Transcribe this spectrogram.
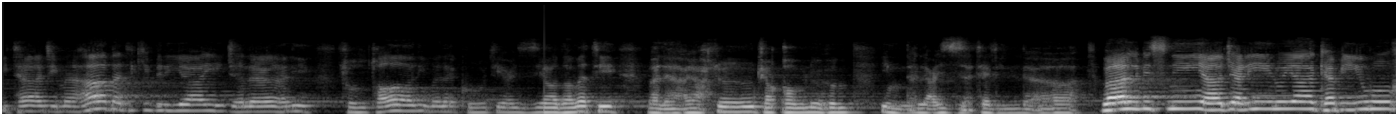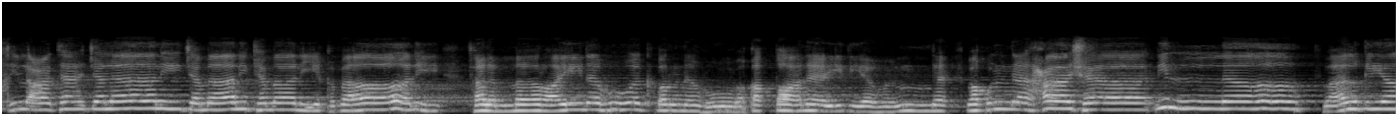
بتاج مهابة كبرياء جلالي سلطان ملكوت عز عظمتي. ولا يحسنك قولهم إن العزة لله. وألبسني يا جليل يا كبير خلعة جلالي جمال كمال إقبالي. فلما رأينه أكبرنه وقطعن أيديهن وقلنا حاشا لله وألق يا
